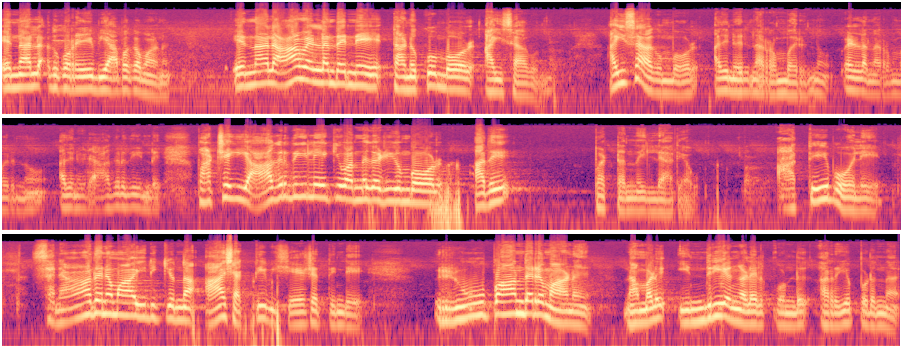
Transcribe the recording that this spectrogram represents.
എന്നാൽ അത് കുറേ വ്യാപകമാണ്. എന്നാൽ ആ വെള്ളം തന്നെ തണുക്കുമ്പോൾ ഐസാകുന്നു. ഐസാകുമ്പോൾ അതിനൊരു നിറം വരുന്നു. വെള്ള നിറം വരുന്നു. അതിനൊരു ആകൃതിയുണ്ട്. പക്ഷേ ഈ ആകൃതിയിലേക്ക് വന്നു കഴിയുമ്പോൾ അത് പെട്ടെന്ന് ഇല്ലാതെയാവും. അതേപോലെ സനാതനമായിരിക്കുന്ന ആ ശക്തി വിശേഷത്തിന്റെ രൂപാന്തരമാണ് നമ്മൾ ഇന്ദ്രിയങ്ങളിൽ കൊണ്ട് അറിയപ്പെടുന്ന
